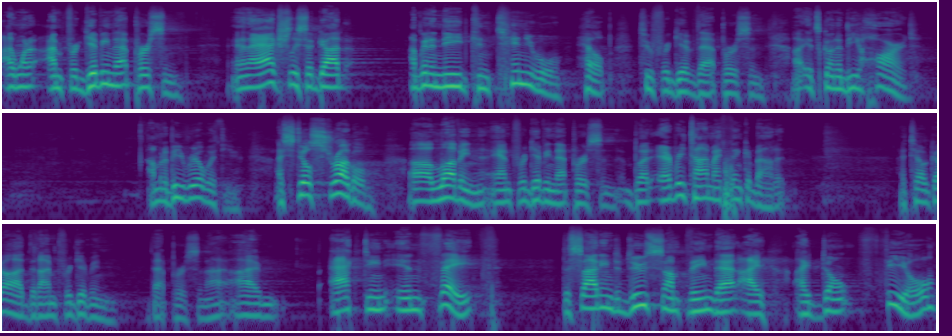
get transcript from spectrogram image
I want I'm forgiving that person. And I actually said, God, I'm going to need continual help to forgive that person. Uh, it's going to be hard. I'm going to be real with you. I still struggle uh, loving and forgiving that person. But every time I think about it, I tell God that I'm forgiving that person. I, I'm acting in faith deciding to do something that I, I don't feel,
